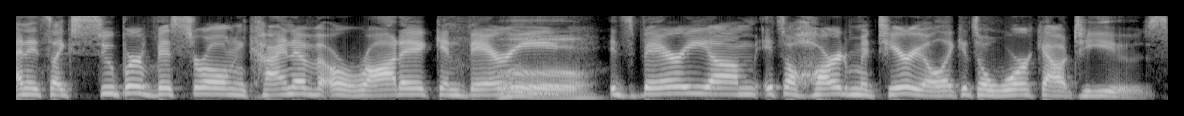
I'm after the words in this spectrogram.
And it's like super visceral and kind of erotic and very. Ooh. It's very. Um. It's a hard material. Like it's a workout to use.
